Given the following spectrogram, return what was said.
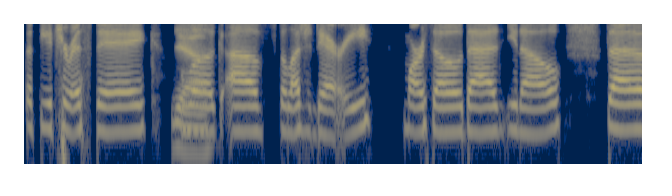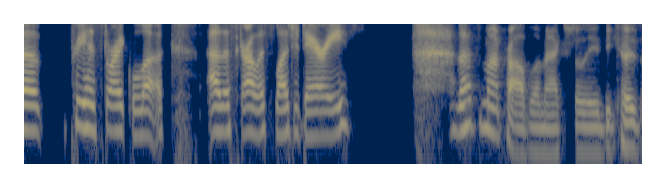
the futuristic Yeah. look of the legendary more so than, you know, the prehistoric look of the Scarlet's legendary. That's my problem actually, because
